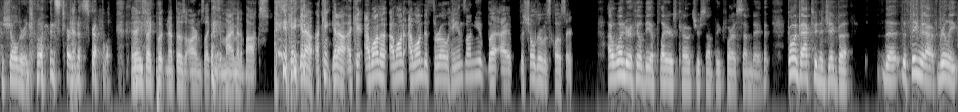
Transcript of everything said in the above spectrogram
a, shoulder into him and started yeah. a scuffle. And then he's like putting up those arms like he's a mime in a box. I can't get out. I can't get out. I can't. I want to. I want. I wanted to throw hands on you, but I the shoulder was closer. I wonder if he'll be a player's coach or something for us someday. But going back to Njigba, the the thing that I've really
